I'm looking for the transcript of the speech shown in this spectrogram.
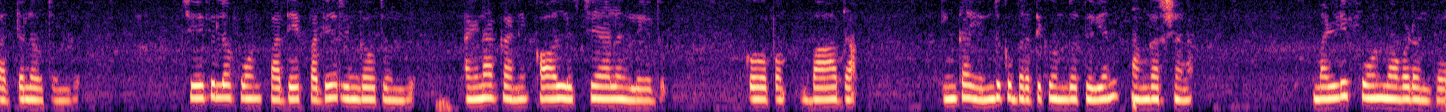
బద్దలవుతుంది. చేతిలో ఫోన్ పదే పదే రింగ్ అవుతుంది. అయినా కానీ కాల్ లిఫ్ట్ చేయాలని లేదు. కోపం బాధ ఇంకా ఎందుకు బ్రతికి ఉందో తెలియని సంఘర్షణ. మళ్ళీ ఫోన్ మోగడంతో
